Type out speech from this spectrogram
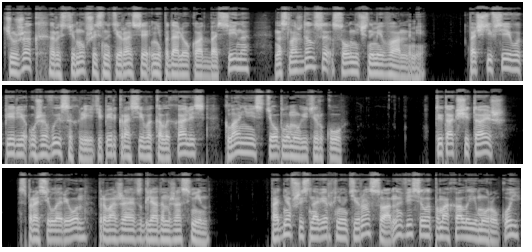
Чужак, растянувшись на террасе неподалеку от бассейна, наслаждался солнечными ваннами. Почти все его перья уже высохли и теперь красиво колыхались, кланяясь теплому ветерку. Ты так считаешь? спросил Орион, провожая взглядом Жасмин. Поднявшись на верхнюю террасу, она весело помахала ему рукой,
